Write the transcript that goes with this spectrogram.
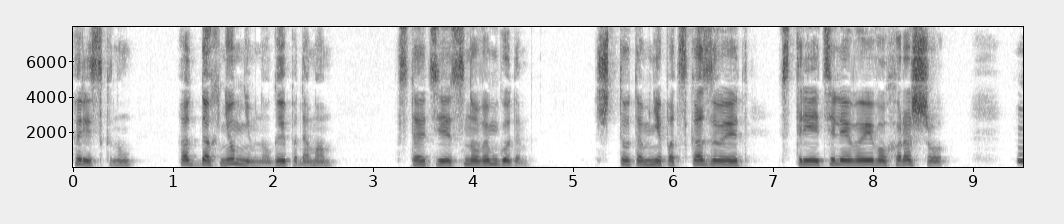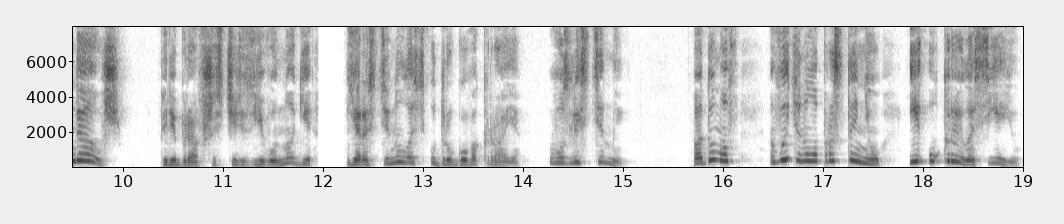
рискну. Отдохнем немного и по домам. Кстати, с Новым годом. Что-то мне подсказывает, встретили вы его хорошо». «Да уж». Перебравшись через его ноги, я растянулась у другого края, возле стены. Подумав, вытянула простыню и укрылась ею.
